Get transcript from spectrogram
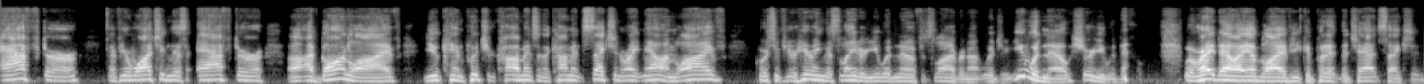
after, if you're watching this after uh, I've gone live, you can put your comments in the comment section right now. I'm live course, if you're hearing this later, you wouldn't know if it's live or not, would you? You would know. Sure, you would know. Well, right now I am live. You can put it in the chat section.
